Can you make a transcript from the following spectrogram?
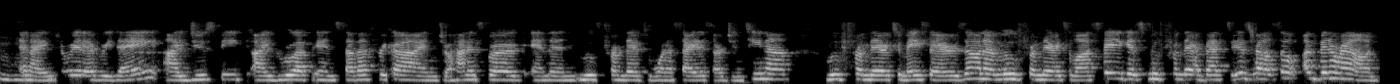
mm-hmm. and I enjoy it every day. I do speak. I grew up in South Africa in Johannesburg, and then moved from there to Buenos Aires, Argentina. Moved from there to Mesa, Arizona. Moved from there to Las Vegas. Moved from there back to Israel. So I've been around.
